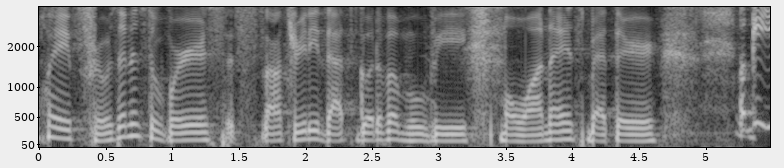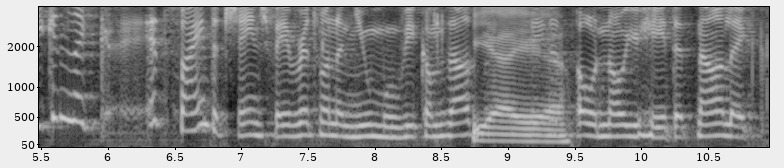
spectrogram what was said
okay, Frozen is the worst. It's not really that good of a movie. Moana is better. Okay, you can like it's fine to change favorites when a new movie comes out. Yeah, yeah, That, oh no, you hate it now. Like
